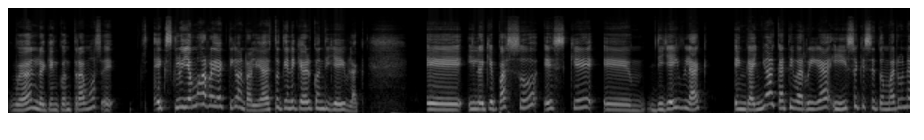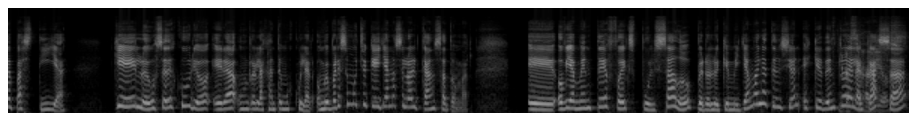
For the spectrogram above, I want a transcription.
bueno, lo que encontramos, excluyamos a radioactiva en realidad, esto tiene que ver con DJ Black. y lo que pasó es que DJ Black engañó a Katy Barriga y hizo que se tomara una pastilla que luego se descubrió era un relajante muscular. O me parece mucho que ella no se lo alcanza a tomar. Eh, obviamente fue expulsado, pero lo que me llama la atención es que dentro de la casa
